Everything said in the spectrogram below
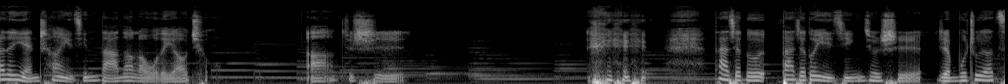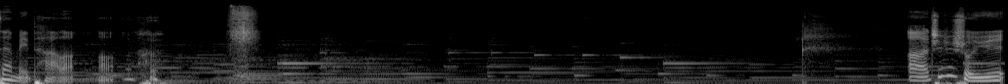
哈。的演唱已经达到了我的要求，啊，就是，大家都大家都已经就是忍不住要赞美他了啊，啊，这是属于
